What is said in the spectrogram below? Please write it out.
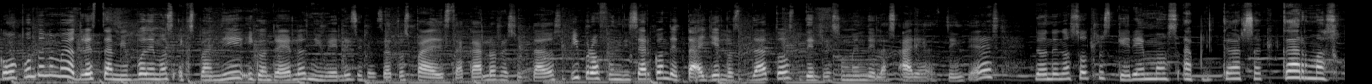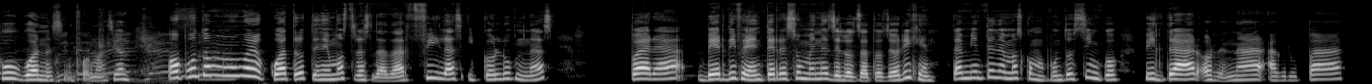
Como punto número 3 también podemos expandir y contraer los niveles de los datos para destacar los resultados y profundizar con detalle los datos del resumen de las áreas de interés donde nosotros queremos aplicar, sacar más jugo a nuestra información. Como punto número 4 tenemos trasladar filas y columnas para ver diferentes resúmenes de los datos de origen. También tenemos como punto 5 filtrar, ordenar, agrupar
